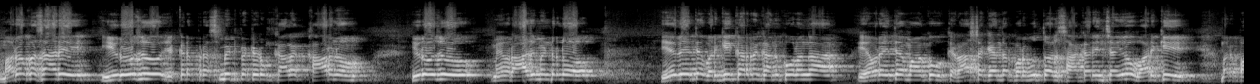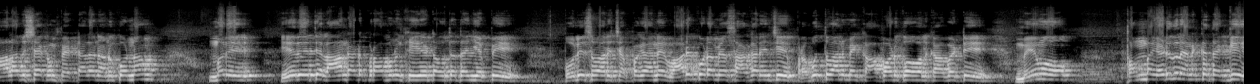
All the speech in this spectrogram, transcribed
మరొకసారి ఈరోజు ఇక్కడ ప్రెస్ మీట్ పెట్టడం కాల కారణం ఈరోజు మేము రాజమండ్రిలో ఏదైతే వర్గీకరణకు అనుకూలంగా ఎవరైతే మాకు రాష్ట్ర కేంద్ర ప్రభుత్వాలు సహకరించాయో వారికి మరి పాలాభిషేకం పెట్టాలని అనుకున్నాం. మరి ఏదైతే లాండ్ ఆర్డర్ ప్రాబ్లం క్రియేట్ అవుతుందని చెప్పి పోలీసు వారు చెప్పగానే వారికి కూడా మేము సహకరించి ప్రభుత్వాన్ని మేము కాపాడుకోవాలి కాబట్టి మేము తొంభై అడుగులు వెనక్కి తగ్గి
